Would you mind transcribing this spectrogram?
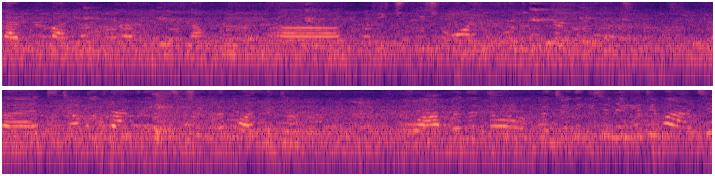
তারপরে বাংলা রিভিউ আমি দেখলাম কিছু কিছু অল্প দেখেছি বাট যতগুলো আমি দেখেছি, সেগুলো পজিটিভ তো আপাতত যদি কিছু নেগেটিভও আছে,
